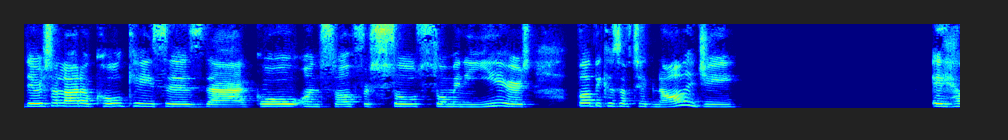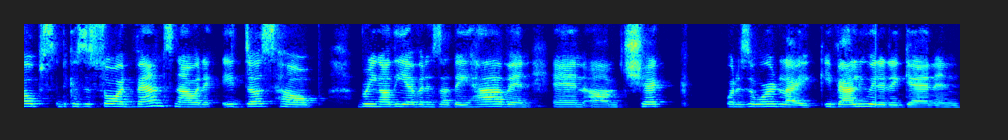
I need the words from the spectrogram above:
there's a lot of cold cases that go unsolved for so so many years but because of technology it helps because it's so advanced now it, it does help bring out the evidence that they have and and um check what is the word? Like evaluate it again and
